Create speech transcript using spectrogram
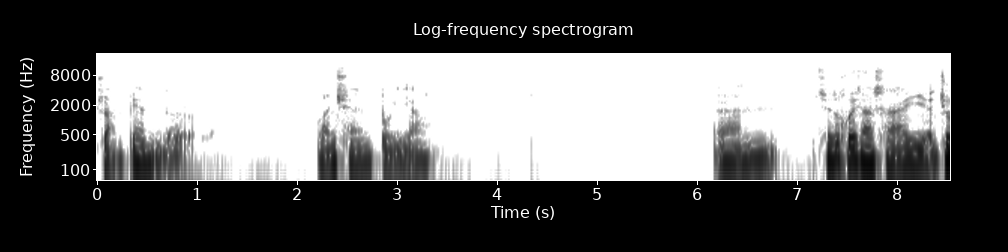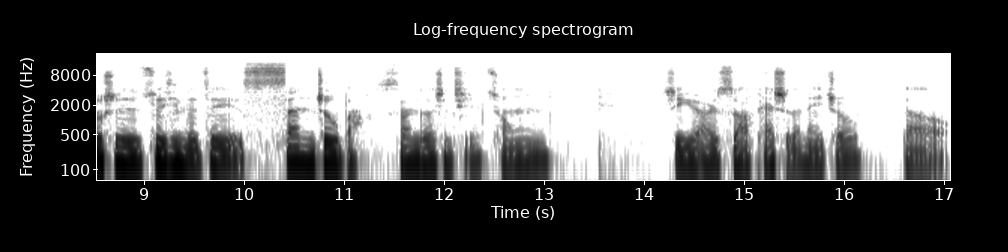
转变的。完全不一样。嗯，其实回想起来，也就是最近的这三周吧，三个星期，从十一月二十四号开始的那一周，到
